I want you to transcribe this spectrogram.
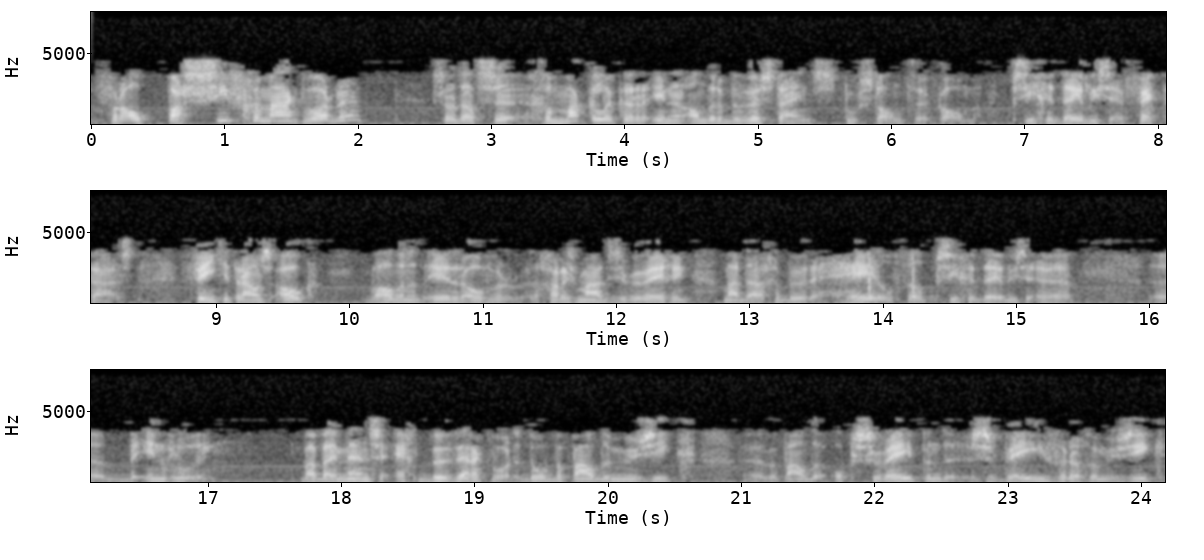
vooral passief gemaakt worden, zodat ze gemakkelijker in een andere bewustzijnstoestand eh, komen. Psychedelische effecten juist. Vind je trouwens ook, we hadden het eerder over charismatische beweging, maar daar gebeurde heel veel psychedelische uh, beïnvloeding. Waarbij mensen echt bewerkt worden door bepaalde muziek, bepaalde opzwepende, zweverige muziek,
